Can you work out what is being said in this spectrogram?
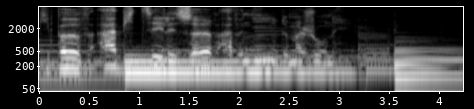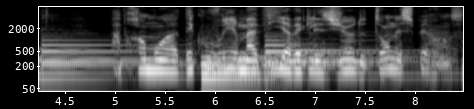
qui peuvent habiter les heures à venir de ma journée. Apprends-moi à découvrir ma vie avec les yeux de ton espérance.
